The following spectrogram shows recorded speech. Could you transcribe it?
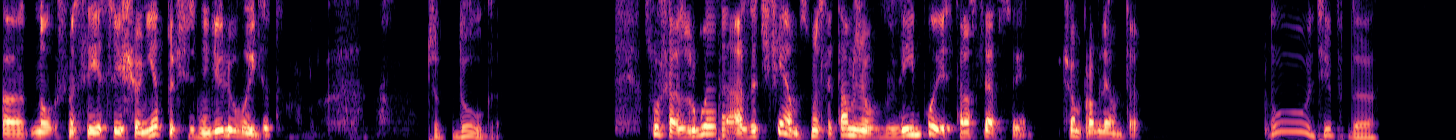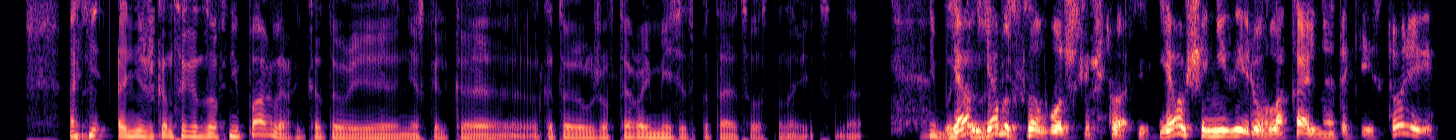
А, ну, в смысле, если еще нет, то через неделю выйдет. Что-то долго. Слушай, а с другой стороны, а зачем? В смысле, там же в Вейбо есть трансляции. В чем проблема-то? Ну, типа, да. Они, они же, в конце концов, не парлер, которые несколько, которые уже второй месяц пытаются восстановиться, да. Я, я бы сказал вот что, что я вообще не верю в локальные такие истории,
